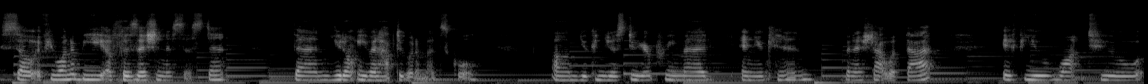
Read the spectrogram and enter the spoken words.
so if you want to be a physician assistant then you don't even have to go to med school um, you can just do your pre-med and you can finish out with that if you want to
